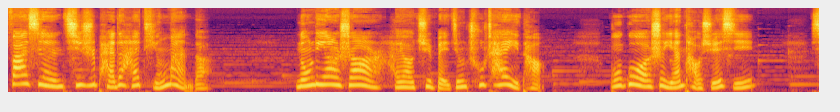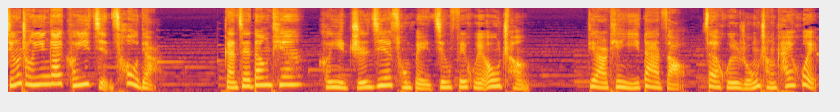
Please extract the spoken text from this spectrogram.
发现其实排的还挺满的。农历二十二还要去北京出差一趟，不过是研讨学习，行程应该可以紧凑点儿，赶在当天可以直接从北京飞回欧城。第二天一大早再回荣城开会。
